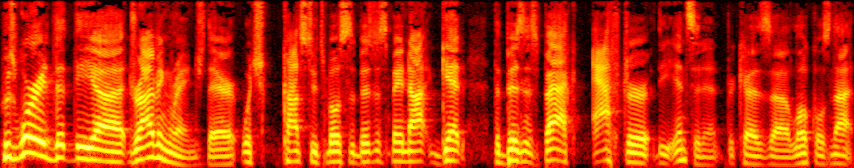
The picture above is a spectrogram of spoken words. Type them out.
who's worried that the uh, driving range there, which constitutes most of the business, may not get the business back after the incident because uh, locals not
